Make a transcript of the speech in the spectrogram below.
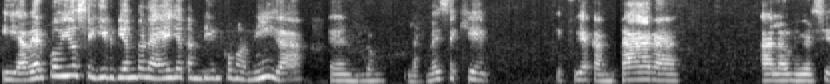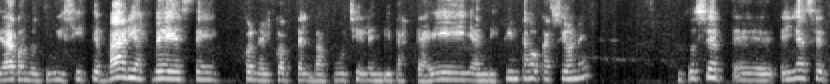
y haber podido seguir viéndola a ella también como amiga en las veces que, que, fui a cantar a, a, la universidad, cuando tú hiciste varias veces con el cóctel mapuche y le invitaste a ella en distintas ocasiones. Entonces, eh, ella se,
